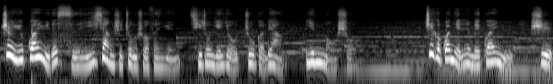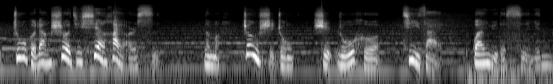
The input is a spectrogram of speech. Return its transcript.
至于关羽的死，一向是众说纷纭，其中也有诸葛亮阴谋说。这个观点认为关羽是诸葛亮设计陷害而死。那么正史中是如何？记载关羽的死因呢？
